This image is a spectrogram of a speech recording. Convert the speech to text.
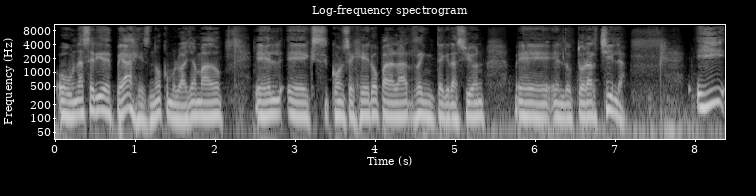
o una serie de peajes, ¿no? Como lo ha llamado el ex consejero para la reintegración, eh, el doctor Archila. Y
